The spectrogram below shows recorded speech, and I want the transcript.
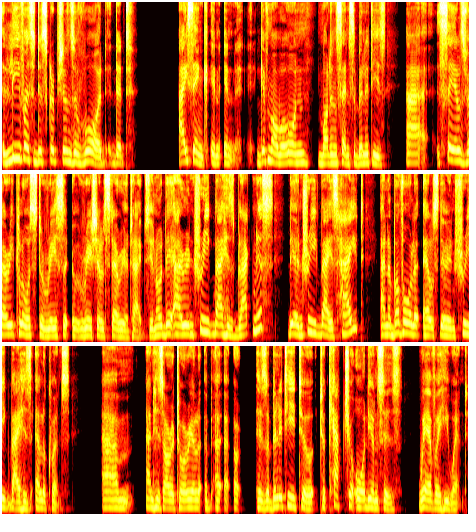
leave us descriptions of Ward that I think, in in given our own modern sensibilities, uh, sails very close to race, racial stereotypes. You know, they are intrigued by his blackness, they're intrigued by his height, and above all else, they're intrigued by his eloquence um, and his oratorial, uh, uh, uh, his ability to to capture audiences wherever he went.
